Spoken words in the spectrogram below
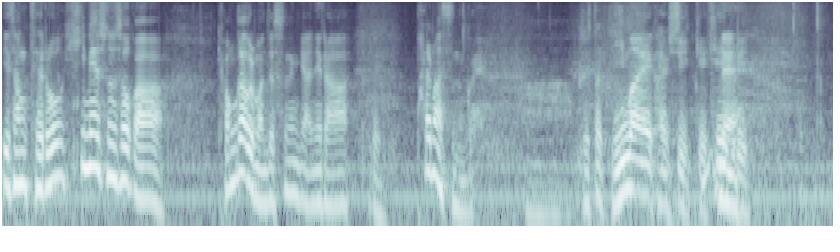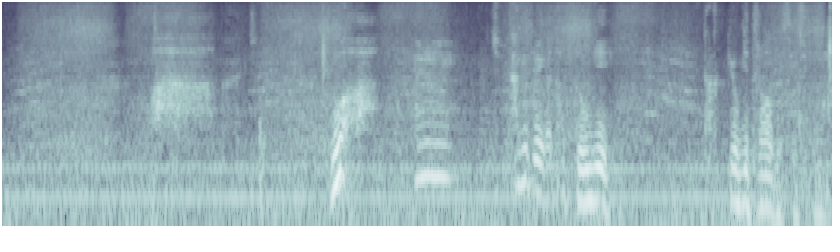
이 상태로 힘의 순서가 견갑을 먼저 쓰는 게 아니라 네. 팔만 쓰는 거예요. 그래서 딱 이마에 갈 수 있게 케이블이. 네. 와. 우와. 지금 타겟 부위가 딱 여기. 딱 여기 들어가고 있어요, 지금.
